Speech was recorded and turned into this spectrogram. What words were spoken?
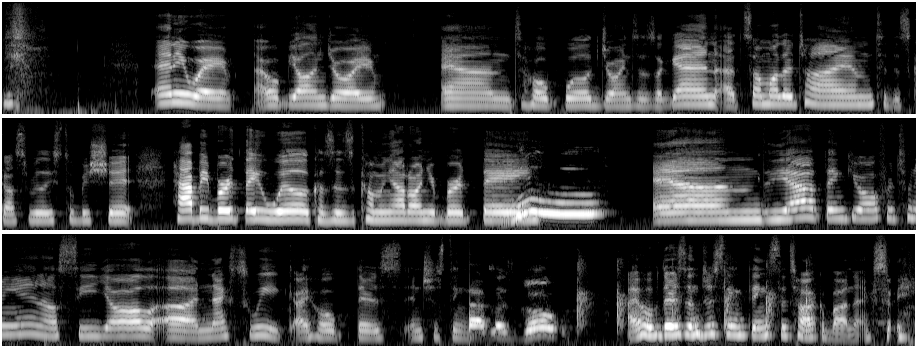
anyway, I hope y'all enjoy and hope Will joins us again at some other time to discuss really stupid shit. Happy birthday, Will, because it's coming out on your birthday. Woo! And yeah, thank you all for tuning in. I'll see y'all uh, next week. I hope there's interesting. Let's go. I hope there's interesting things to talk about next week.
